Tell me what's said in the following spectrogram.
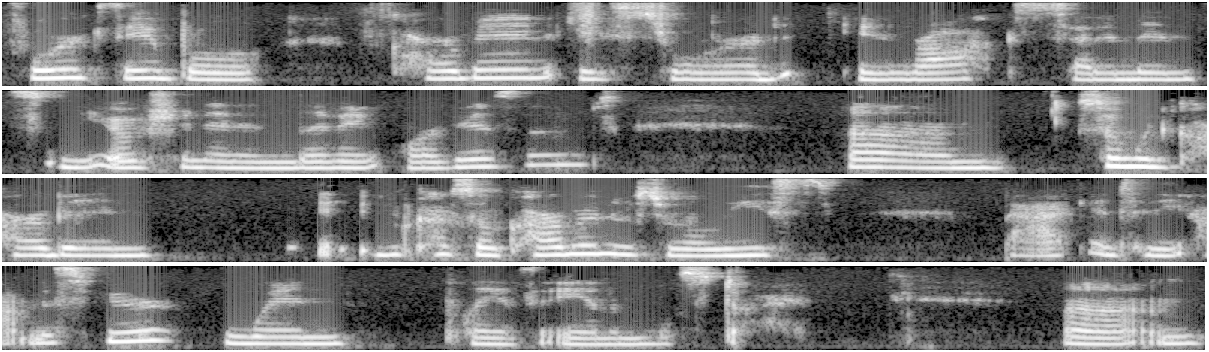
for example, carbon is stored in rocks, sediments, in the ocean, and in living organisms. Um, so when carbon, so carbon is released back into the atmosphere when plants and animals die. Um,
